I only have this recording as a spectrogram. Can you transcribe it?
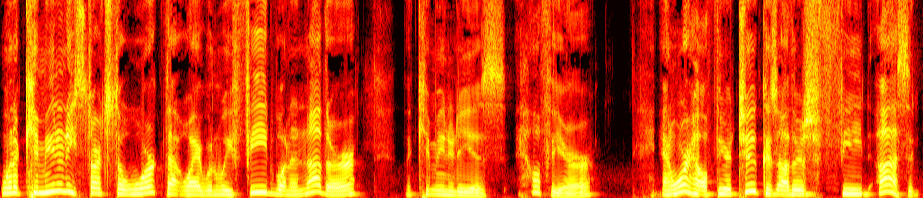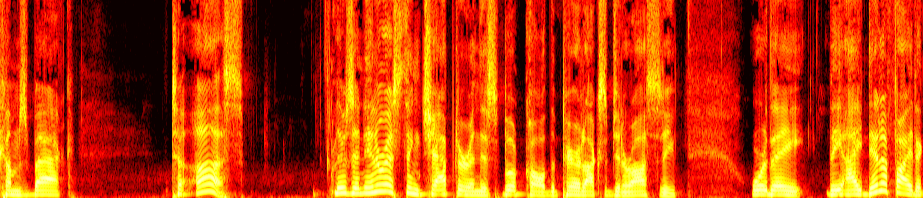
When a community starts to work that way, when we feed one another, the community is healthier and we're healthier too because others feed us. It comes back to us. There's an interesting chapter in this book called The Paradox of Generosity where they they identify the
